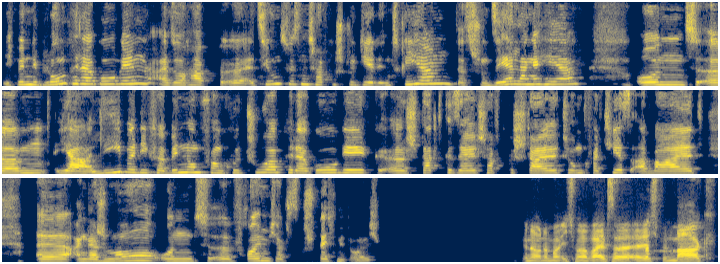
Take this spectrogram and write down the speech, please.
Ich bin Diplompädagogin, also habe äh, Erziehungswissenschaften studiert in Trier, das ist schon sehr lange her. Und ähm, ja, liebe die Verbindung von Kultur, Pädagogik, äh, Stadtgesellschaft, Gestaltung, Quartiersarbeit, äh, Engagement und äh, freue mich auf das Gespräch mit euch. Genau, dann mache ich mal weiter. Äh, ich bin Marc,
